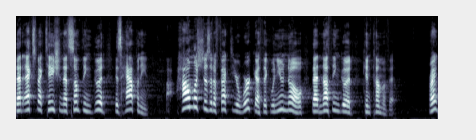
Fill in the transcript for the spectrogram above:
that expectation that something good is happening. How much does it affect your work ethic when you know that nothing good can come of it? Right?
